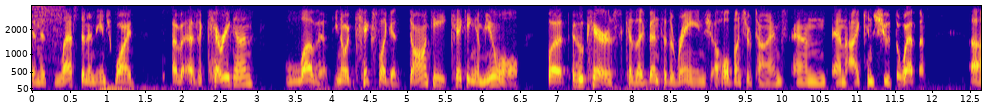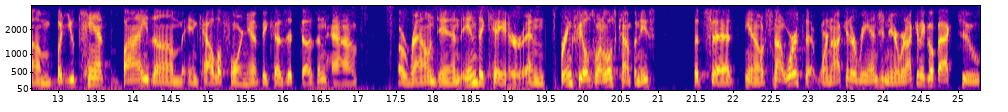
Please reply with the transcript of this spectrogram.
and it's less than an inch wide. As a carry gun, love it. You know, it kicks like a donkey kicking a mule, but who cares? Because I've been to the range a whole bunch of times, and and I can shoot the weapon. Um, but you can't buy them in California because it doesn't have a round end indicator. And Springfield's one of those companies that said, you know, it's not worth it. We're not going to re-engineer. We're not going to go back to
